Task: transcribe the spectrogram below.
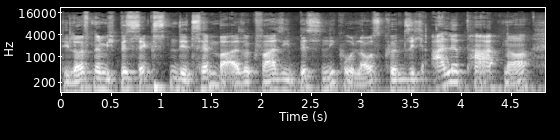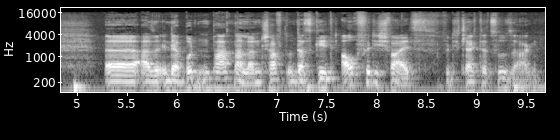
Die läuft nämlich bis 6. Dezember, also quasi bis Nikolaus können sich alle Partner, also in der bunten Partnerlandschaft, und das gilt auch für die Schweiz, würde ich gleich dazu sagen,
